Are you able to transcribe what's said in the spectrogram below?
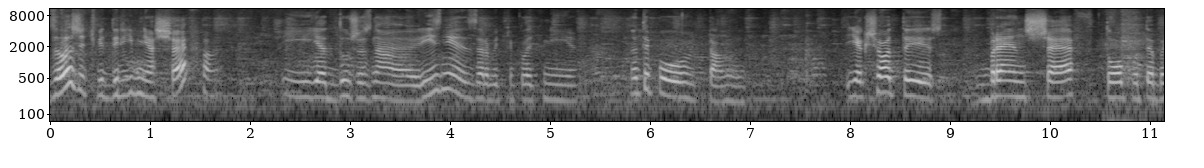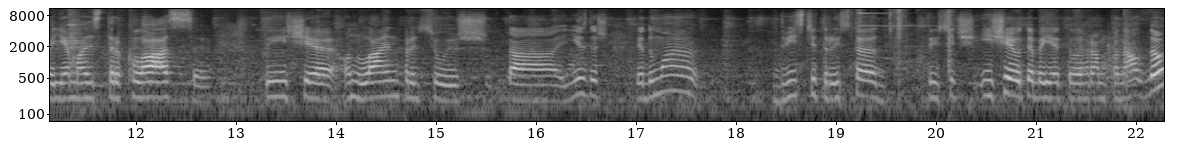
залежить від рівня шефа. І я дуже знаю різні заробітні платні. Ну, типу, там, якщо ти бренд-шеф, топ, у тебе є майстер-класи, ти ще онлайн працюєш та їздиш, я думаю, 200-300 тисяч. І ще у тебе є телеграм-канал, до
